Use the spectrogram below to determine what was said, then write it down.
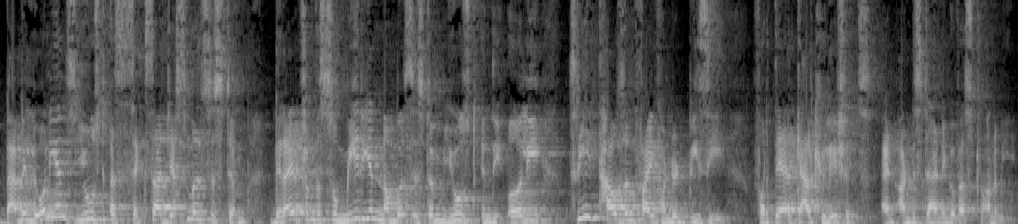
Babylonians used a sexagesimal system derived from the Sumerian number system used in the early 3500 BC for their calculations and understanding of astronomy.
